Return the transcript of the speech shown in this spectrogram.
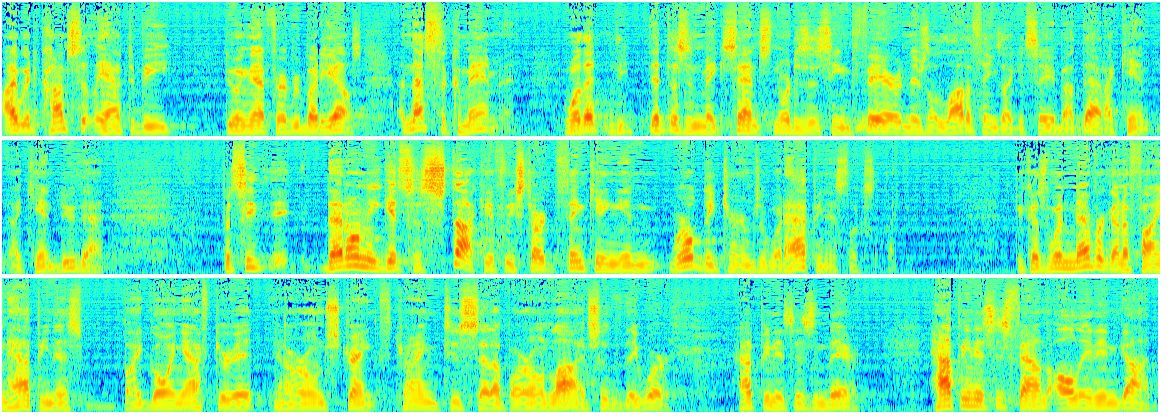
I would constantly have to be doing that for everybody else. And that's the commandment. Well, that, that doesn't make sense, nor does it seem fair, and there's a lot of things I could say about that. I can't, I can't do that. But see, that only gets us stuck if we start thinking in worldly terms of what happiness looks like. Because we're never going to find happiness by going after it in our own strength, trying to set up our own lives so that they work. Happiness isn't there. Happiness is found all in in God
